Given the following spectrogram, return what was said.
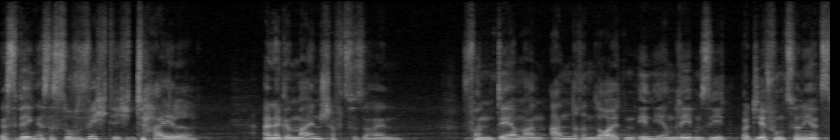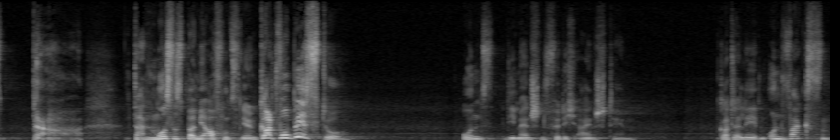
Deswegen ist es so wichtig, Teil einer Gemeinschaft zu sein, von der man anderen Leuten in ihrem Leben sieht, bei dir funktioniert es. Dann muss es bei mir auch funktionieren. Gott, wo bist du? Und die Menschen für dich einstehen. Gott erleben und wachsen.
